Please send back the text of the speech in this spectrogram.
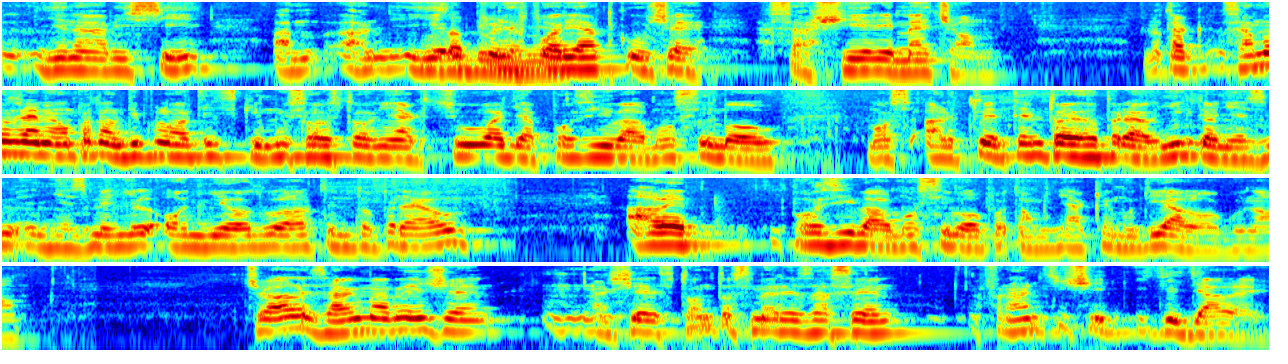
nenávisti a, a je Zabíjanie. úplne v poriadku, že sa šíri mečom. No tak samozrejme, on potom diplomaticky musel z toho nejak cúvať a pozýval moslimov, mos, ale tu, tento jeho prejav nikto nezmenil, on neodvolal tento prejav, ale pozýval moslimov potom k nejakému dialógu. No. Čo ale zaujímavé, že, že v tomto smere zase František ide ďalej.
